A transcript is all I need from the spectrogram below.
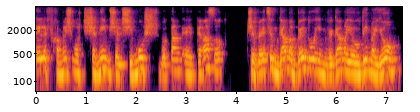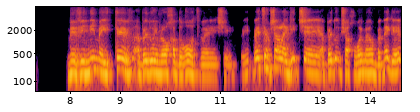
1,500 שנים של שימוש באותן אה, טרסות, כשבעצם גם הבדואים וגם היהודים היום מבינים היטב, הבדואים לאורך הדורות, ובעצם אפשר להגיד שהבדואים שאנחנו רואים היום בנגב,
